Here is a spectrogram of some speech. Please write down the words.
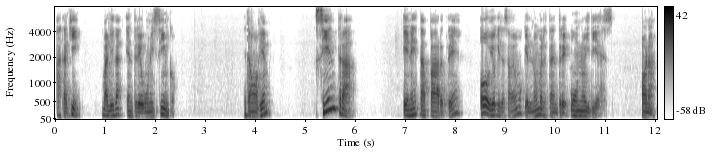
hasta aquí. Valida entre 1 y 5. ¿Estamos bien? Si entra en esta parte, obvio que ya sabemos que el número está entre 1 y 10. ¿O no?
